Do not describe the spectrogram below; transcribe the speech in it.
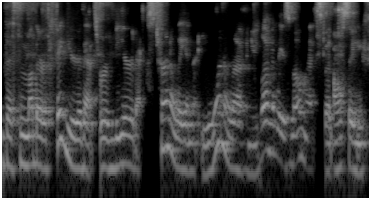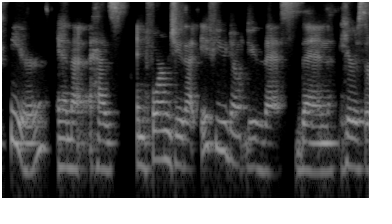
this mother figure that's revered externally and that you want to love and you love in these moments, but also you fear, and that has informed you that if you don't do this, then here's the,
